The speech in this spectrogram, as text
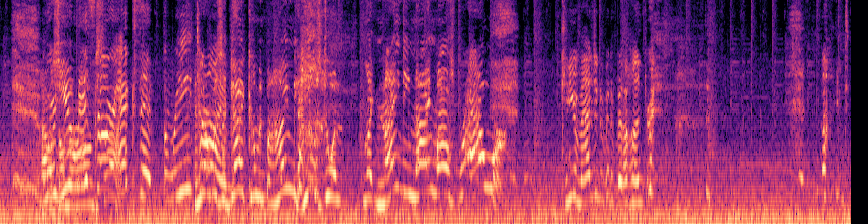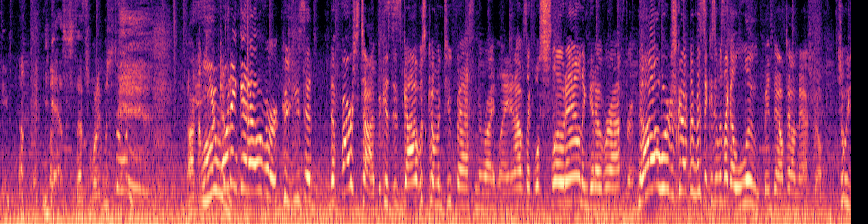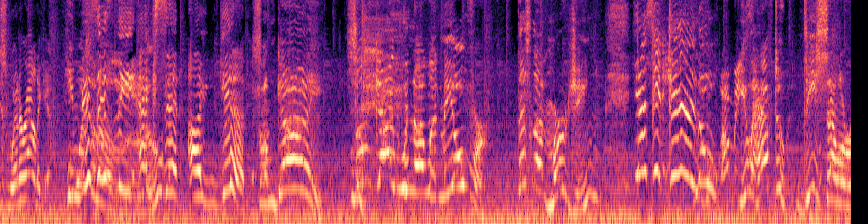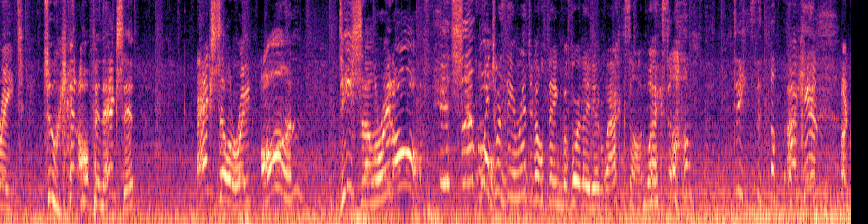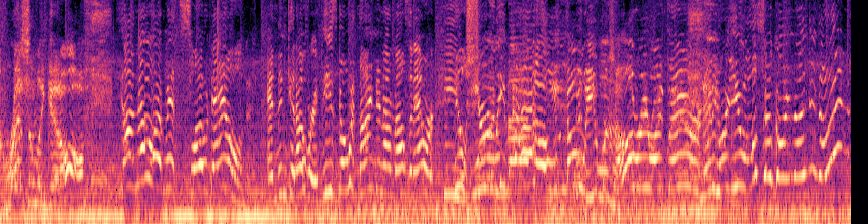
I Where you missed our side. exit three And there was a guy coming behind me. He was doing like 99 miles per hour. Can you imagine if it had been 100? 99. Yes, that's what he was doing. You him. wouldn't get over because you said the first time because this guy was coming too fast in the right lane. And I was like, well, slow down and get over after him. No, we're just going to have to miss it because it was like a loop in downtown Nashville. So we just went around again. He Wasn't misses the loop. exit again. Some guy. Some guy would not let me over. That's not merging. Yes, it is. No, I mean, you have to decelerate to get off an exit, accelerate on, decelerate off. It's simple. Which was the original thing before they did wax on, wax off. Diesel. I can't aggressively get off. I know, I meant slow down and then get over. If he's going 99 miles an hour, he'll surely no, pass no, you. no, he was hovering right there. And then he Were you also going 99?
